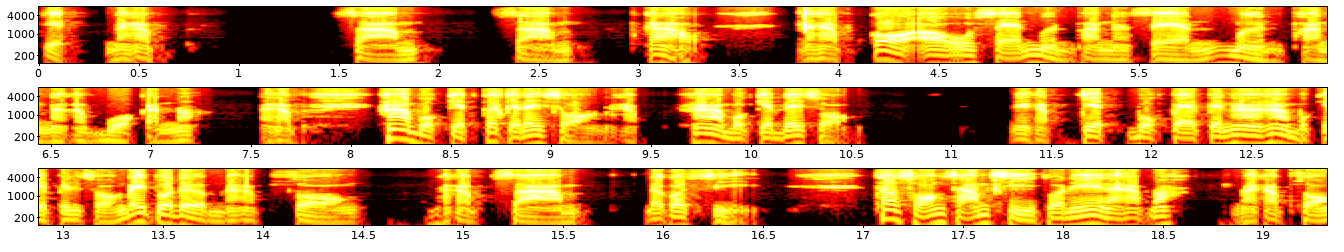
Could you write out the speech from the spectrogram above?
เจ็ดนะครับสามสามเก้านะครับ ก็เอาแสนหมื่นพันนะแสนหมื่นพันนะครับ บวกกันเนาะนะครับห้าบวกเจ็ดก็จะได้สองนะครับห้าบวกเจ็ดได้สองนี่ครับเจ็ดบวกแปดเป็นห้าห้าบวกเจ็ดเป็นสองได้ตัวเดิมนะครับสองนะครับสามแล้วก็สี่ถ้าสองสามสี่ตัวนี้นะครับเนาะนะครับสอง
